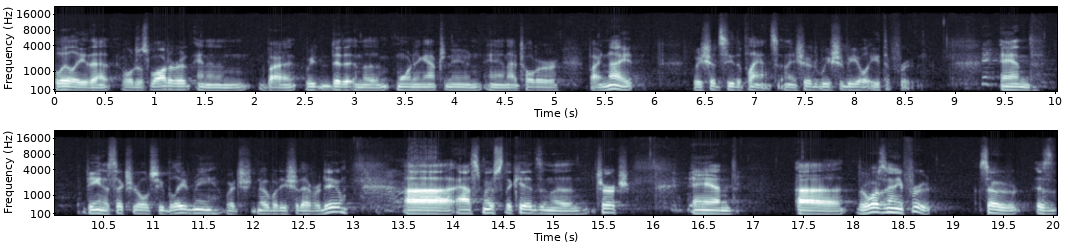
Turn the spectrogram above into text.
Lily that we'll just water it, and then by we did it in the morning, afternoon, and I told her by night we should see the plants, and they should we should be able to eat the fruit. and being a six-year-old, she believed me, which nobody should ever do. Uh, asked most of the kids in the church, and uh, there wasn't any fruit. So is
